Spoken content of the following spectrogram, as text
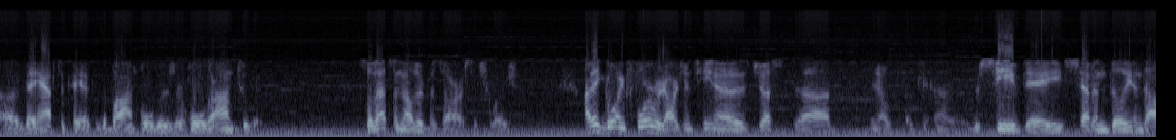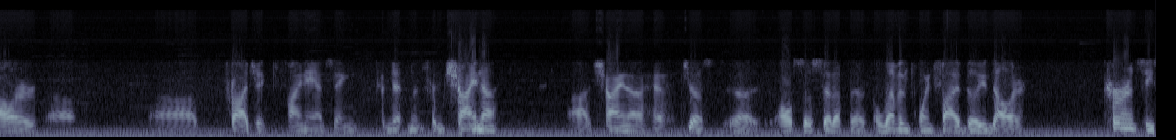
Uh, they have to pay it to the bondholders or hold on to it. So that's another bizarre situation. I think going forward, Argentina has just, uh, you know, uh, received a seven billion dollar uh, uh, project financing commitment from China. Uh, China has just also set up a 11.5 billion dollar currency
